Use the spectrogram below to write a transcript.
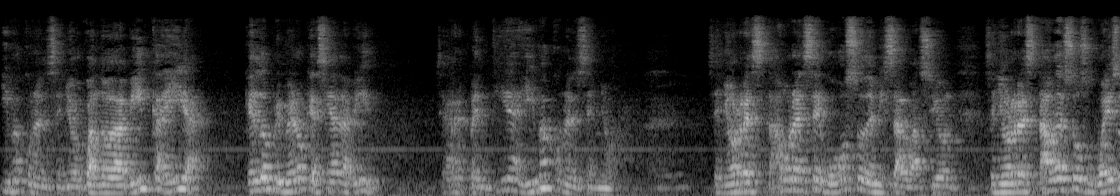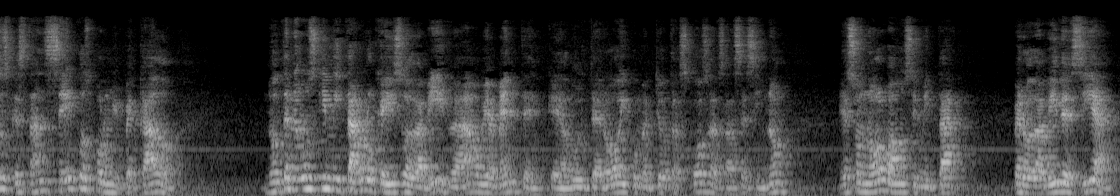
Iba con el Señor. Cuando David caía, ¿qué es lo primero que hacía David? Se arrepentía, iba con el Señor. Señor, restaura ese gozo de mi salvación. Señor, restaura esos huesos que están secos por mi pecado. No tenemos que imitar lo que hizo David, obviamente, que adulteró y cometió otras cosas, asesinó. Eso no lo vamos a imitar. Pero David decía,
